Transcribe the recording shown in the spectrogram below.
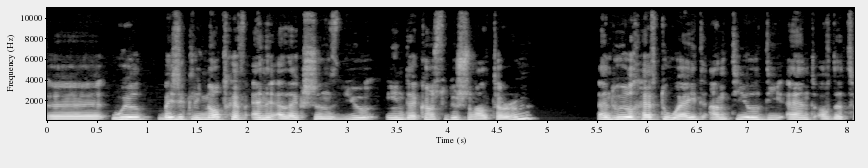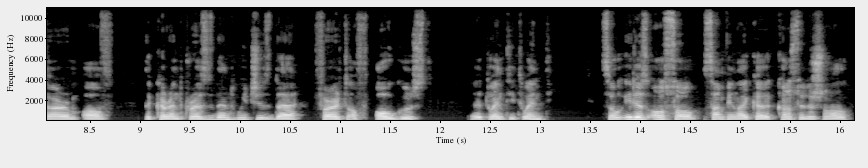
uh, we'll basically not have any elections due in the constitutional term, and we'll have to wait until the end of the term of the current president, which is the 3rd of August uh, 2020. So it is also something like a constitutional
